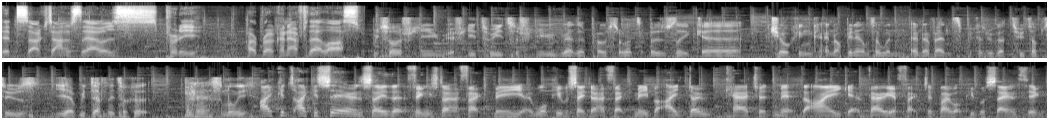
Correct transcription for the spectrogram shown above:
It sucked, honestly. I was pretty heartbroken after that loss. We saw a few, a few tweets, a few Reddit posts It was like uh, choking and not being able to win an event because we've got two top twos. Yeah, we definitely took it personally. I could I could sit here and say that things don't affect me, what people say don't affect me, but I don't care to admit that I get very affected by what people say and think.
